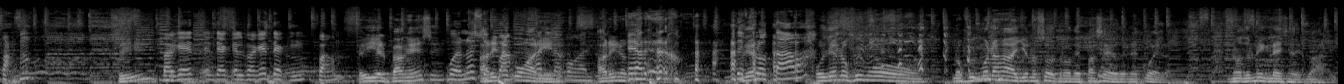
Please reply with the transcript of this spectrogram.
Pam. Sí. Baguette, el, de, el baguette de aquí, pam. Y el pan ese. Bueno, eso es harina pan, con harina. harina con harina. Harina con- harina Explotaba. Un día nos fuimos, nos fuimos a Najayo nosotros de paseo de la escuela, no de una iglesia del barrio.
